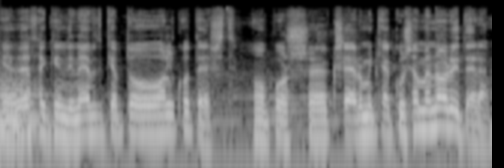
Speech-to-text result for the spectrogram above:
Και δεν θα κινδυνεύετε και από το αλκοτέστ, όπως ε, ξέρουμε και ακούσαμε νωρίτερα.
